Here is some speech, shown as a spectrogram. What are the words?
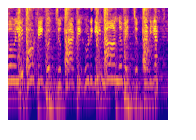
ಕೋಳಿ, ಬೋಟಿ, ಗೊಜ್ಜು ಕಾಟಿ ಹುಡುಗಿ, ನಾನು ವೆಜ್ಜು, ಕಡಿಯಕ್ಕೆ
